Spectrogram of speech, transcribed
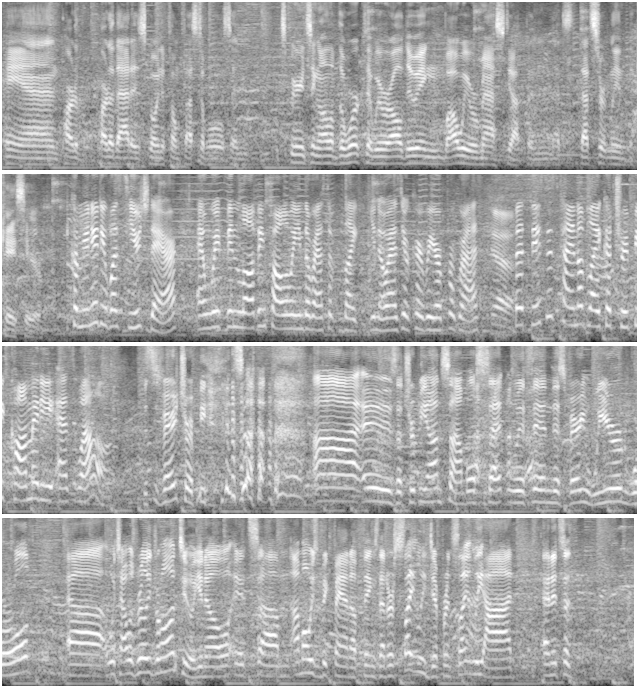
And part of part of that is going to film festivals and experiencing all of the work that we were all doing while we were masked up, and that's that's certainly the case here community was huge there, and we've been loving following the rest of like you know as your career progressed. Yeah. But this is kind of like a trippy comedy as well. This is very trippy. it's, uh, it is a trippy ensemble set within this very weird world. Uh, which I was really drawn to. You know, it's um, I'm always a big fan of things that are slightly different, slightly odd, and it's a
